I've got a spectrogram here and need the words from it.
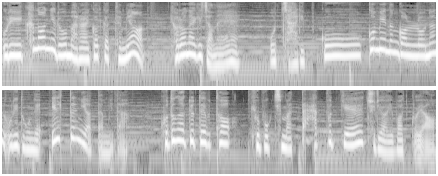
우리 큰언니로 말할 것 같으면 결혼하기 전에 옷 잘 입고 꾸미는 걸로는 우리 동네 1등이었답니다. 고등학교 때부터 교복 치마 딱 붙게 줄여 입었고요.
